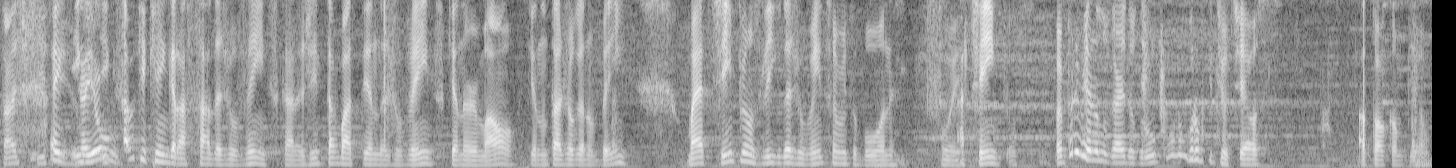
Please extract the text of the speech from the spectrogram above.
tá difícil. É, e, eu... e sabe o que é engraçado da Juventus, cara? A gente tá batendo na Juventus, que é normal, que não tá jogando bem. Mas a Champions League da Juventus foi muito boa, né? Foi. A Champions. Foi o primeiro lugar do grupo, no grupo que tinha o Chelsea, atual campeão.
